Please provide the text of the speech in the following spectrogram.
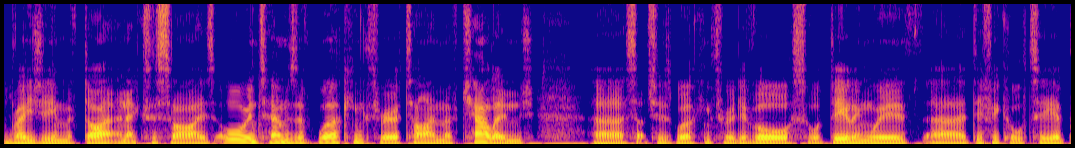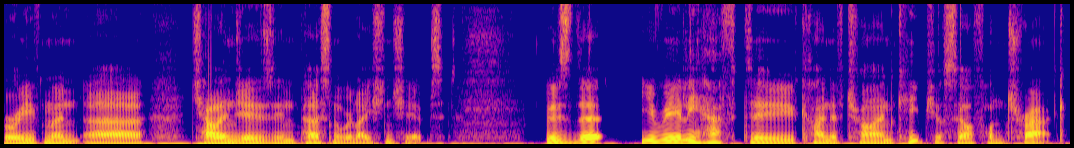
regime of diet and exercise, or in terms of working through a time of challenge, uh, such as working through a divorce or dealing with uh, difficulty, a bereavement, uh, challenges in personal relationships, is that you really have to kind of try and keep yourself on track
